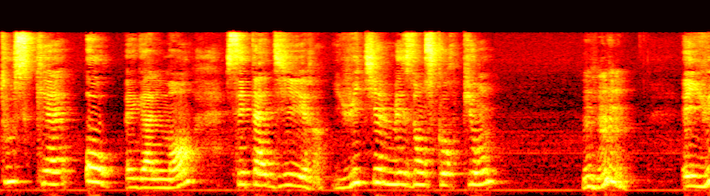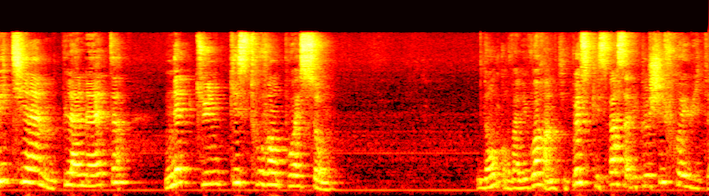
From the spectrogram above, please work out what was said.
tout ce qui est eau également, c'est-à-dire huitième maison scorpion, Mhm. Et huitième planète, Neptune, qui se trouve en poisson. Donc, on va aller voir un petit peu ce qui se passe avec le chiffre 8.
